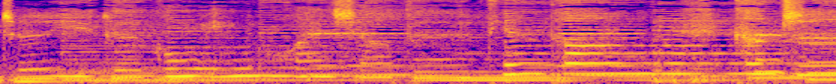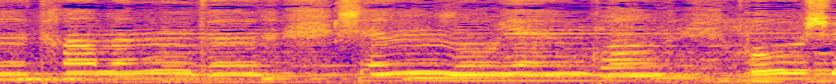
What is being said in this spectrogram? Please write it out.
这一个供应欢笑的天堂，看着他们的羡慕眼光，不需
